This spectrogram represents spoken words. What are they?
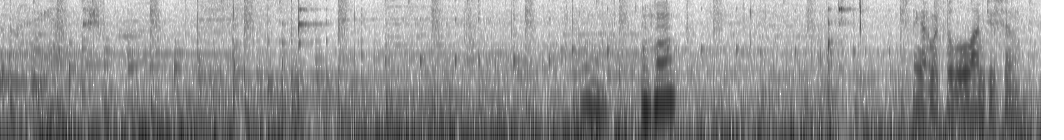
Let's see. Mm. Mm-hmm. I think I'm to put a little lime juice in.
